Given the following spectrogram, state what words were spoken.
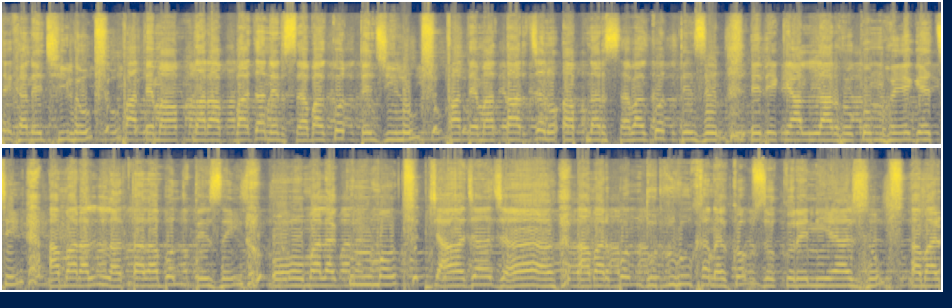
সেখানে ছিল, ফাতেমা আপনার আব্বাজানের সেবা করতেছিল। ফাতেমা তার যেন আপনার সেবা করতেছেন এদিকে আল্লাহর হুকুম হয়ে গেছে। আমার আল্লাহ তালা বলতেছে, ও মালাকুল মত যা যা যা, আমার বন্ধুর রুহখানা কবজ করে নিয়ে আসো, আমার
